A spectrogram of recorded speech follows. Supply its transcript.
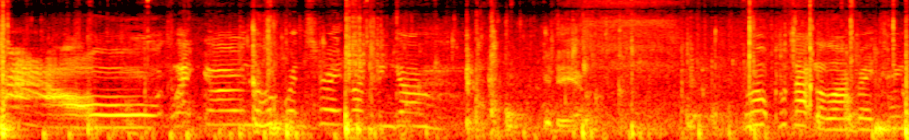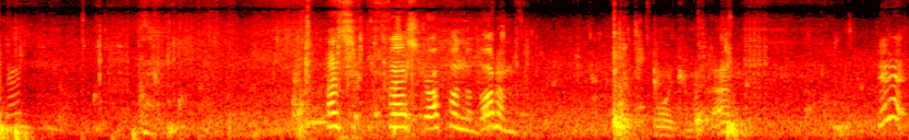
Ow! Let go, and the hook went straight, let me go. Good out. Put that in the bait tank then. That's the first drop on the bottom. Done. Did it?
